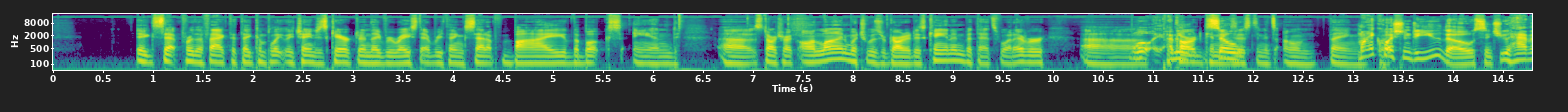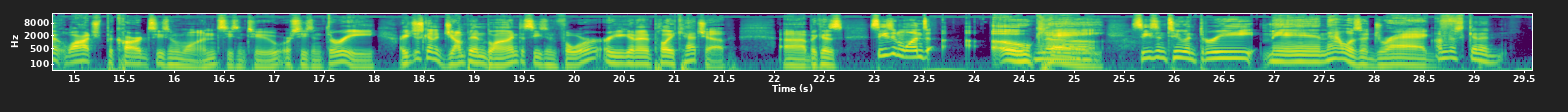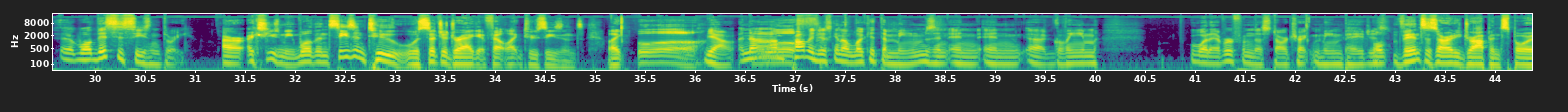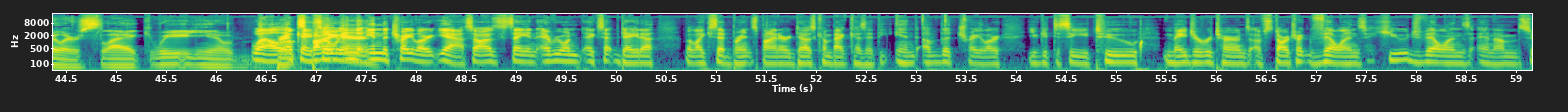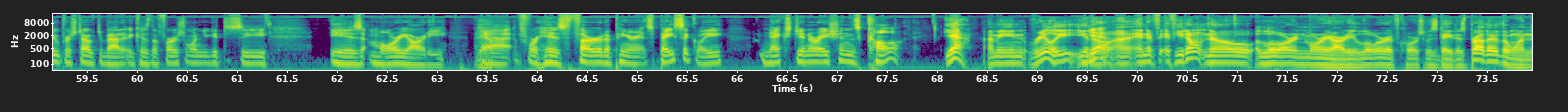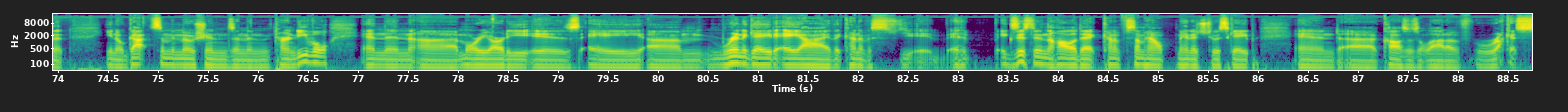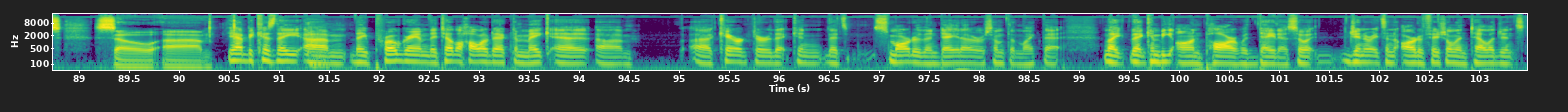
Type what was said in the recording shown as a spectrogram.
Except for the fact that they completely changed his character and they've erased everything set up by the books and uh, Star Trek Online, which was regarded as canon, but that's whatever. Uh, Well, I mean, Picard can so exist in its own thing. My But- question to you, though, since you haven't watched Picard season one, season two, or season three, are you just going to jump in blind to season four, or are you going to play catch up? Uh, because season one's uh, okay. Season two and three, man, that was a drag. I'm just gonna. Uh, well, this is season three. or excuse me. Well, then season two was such a drag; it felt like two seasons. Like, ugh. Yeah, no, I'm Oof. probably just gonna look at the memes and and and uh, gleam whatever from the Star Trek meme pages. Well, Vince is already dropping spoilers. Like we, you know. Well, Brent okay, so in the in the trailer, yeah. So I was saying everyone except Data, but like you said, Brent Spiner does come back because at the end of the trailer, you get to see two major returns of Star Trek villains, huge villains, and I'm super stoked about it because the first one you get to see is Moriarty uh, for his third appearance, basically next generation's Khan. Yeah, I mean, really, you know, Yeah. uh, and if, if you don't know Lore and Moriarty, Lore, of course, was Data's brother, the one that, you know, got some emotions and then turned evil. And then uh, Moriarty is a um, renegade AI that kind of eh, existed in the holodeck, kind of somehow managed to escape and uh, causes a lot of ruckus. So, um, Yeah, because they um, they program they tell the holodeck to make a um, a character that can that's smarter than Data or something like that, like that can be on par with Data. So it generates an artificial intelligence,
